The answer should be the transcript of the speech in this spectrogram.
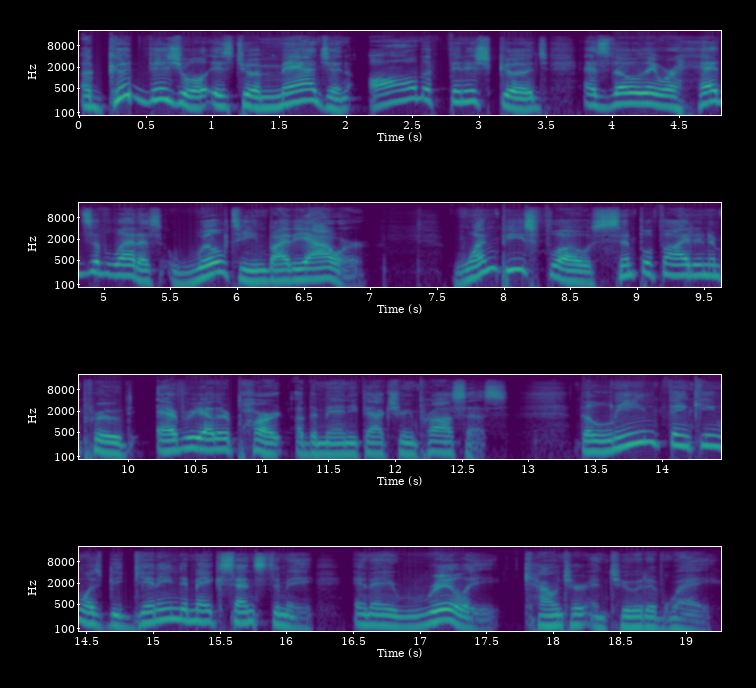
A good visual is to imagine all the finished goods as though they were heads of lettuce wilting by the hour. One piece flow simplified and improved every other part of the manufacturing process. The lean thinking was beginning to make sense to me in a really counterintuitive way.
